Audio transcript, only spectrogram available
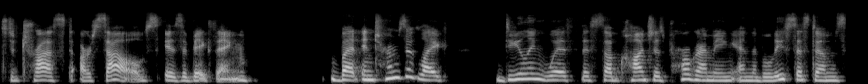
to trust ourselves is a big thing but in terms of like dealing with the subconscious programming and the belief systems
